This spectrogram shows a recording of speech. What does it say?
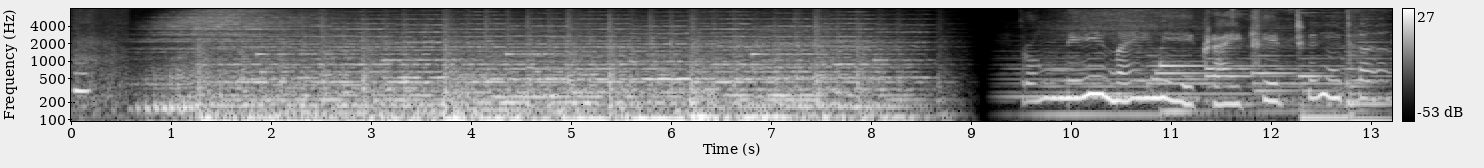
อืม 你疼她。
